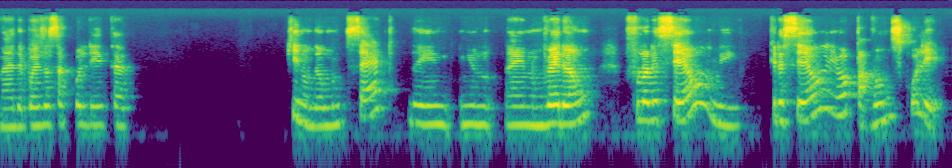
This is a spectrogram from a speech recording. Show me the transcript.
né, depois dessa colheita que não deu muito certo. Daí, né, no verão, floresceu e cresceu e, opa, vamos escolher.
